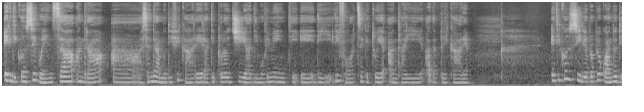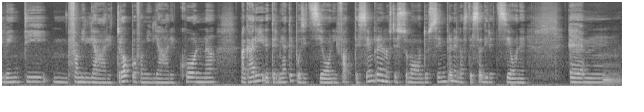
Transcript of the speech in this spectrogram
E di conseguenza andrà a, si andrà a modificare la tipologia di movimenti e di, di forze che tu andrai ad applicare e ti consiglio proprio quando diventi mh, familiare, troppo familiare con magari determinate posizioni fatte sempre nello stesso modo, sempre nella stessa direzione. ehm,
